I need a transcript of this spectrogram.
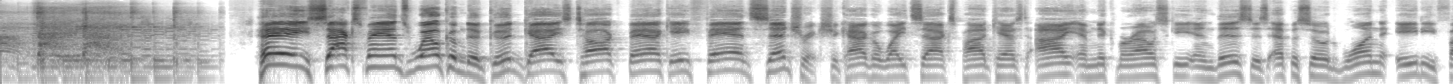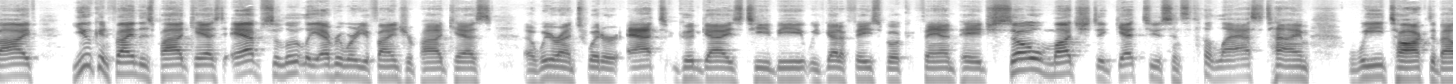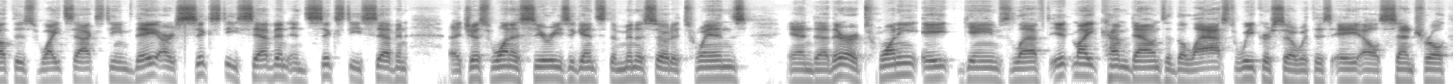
Hey, Sox fans, welcome to Good Guys Talk Back, a fan centric Chicago White Sox podcast. I am Nick Morawski, and this is episode 185. You can find this podcast absolutely everywhere you find your podcasts. Uh, we're on Twitter at Good Guys TV. We've got a Facebook fan page. So much to get to since the last time we talked about this White Sox team. They are 67 and 67, uh, just won a series against the Minnesota Twins. And uh, there are 28 games left. It might come down to the last week or so with this AL Central.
